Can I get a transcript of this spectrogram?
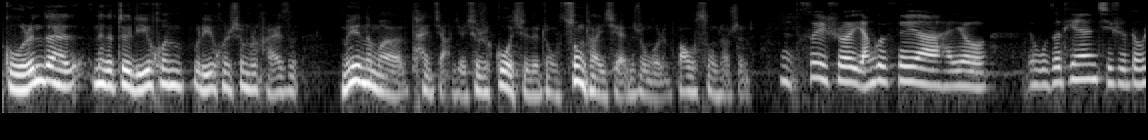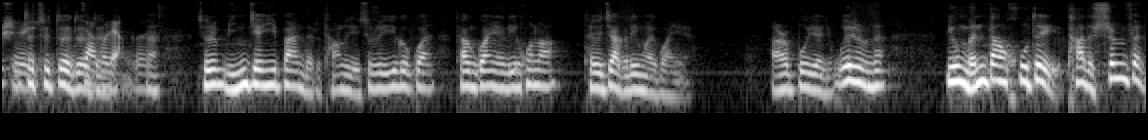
古人的那个对离婚不离婚、生不生孩子。没有那么太讲究，就是过去的中宋朝以前的中国人，包括宋朝甚至，嗯，所以说杨贵妃啊，还有武则天，其实都是对对对对嫁过两个，就是民间一般的唐也就是一个官，他跟官员离婚了，他又嫁给另外官员，而不愿意，为什么呢？因为门当户对，他的身份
